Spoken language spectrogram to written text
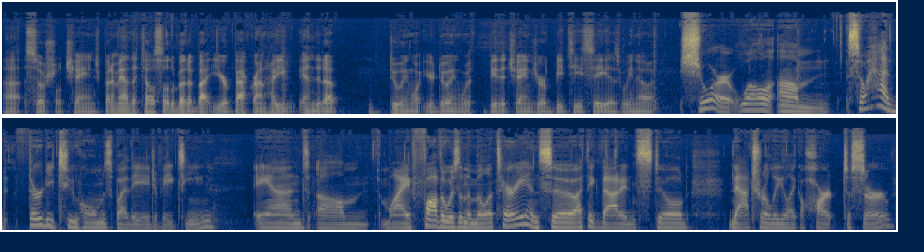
uh, social change. But Amanda, tell us a little bit about your background, how you ended up doing what you're doing with Be the Change or BTC as we know it. Sure. Well, um, so I had 32 homes by the age of 18. And um, my father was in the military. And so I think that instilled naturally like a heart to serve.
